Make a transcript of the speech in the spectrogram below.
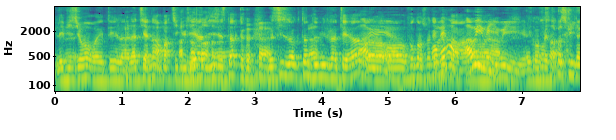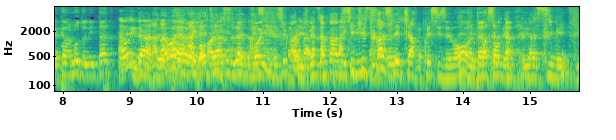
les visions auront été la, la tienne en particulier. J'espère que le 6 octobre 2021, Ah oui, il faut qu'on soit On quelque part. hein. Ah oui, oui, Voilà. oui. Et faut qu'on fait soit- Parce qu'il a carrément donné une date. Ah oui, oui. Date. Ah bah ouais, ah, il a dit une date précise, monsieur Allez, je vais être sympa avec Si tu traces les charts précisément, euh, 300 000. La symétrie,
